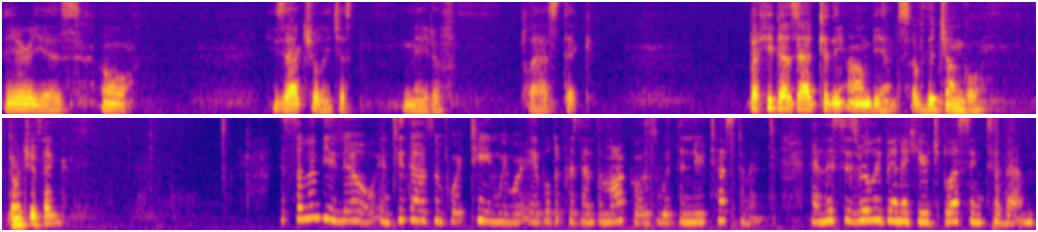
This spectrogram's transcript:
There he is. Oh, he's actually just made of plastic. But he does add to the ambience of the jungle, don't you think? As some of you know, in 2014 we were able to present the Makos with the New Testament, and this has really been a huge blessing to them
